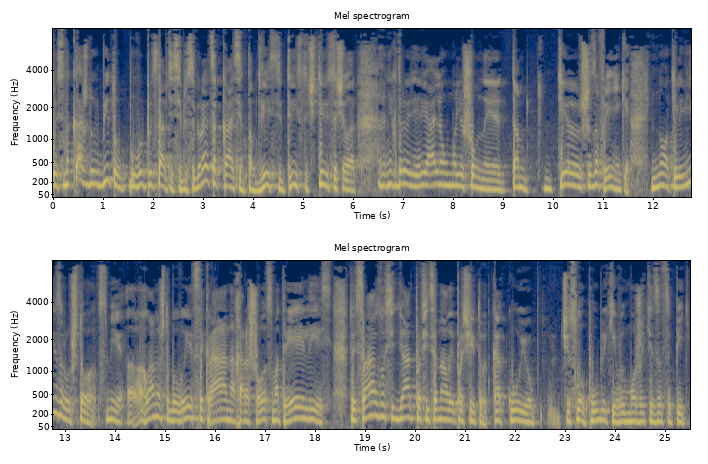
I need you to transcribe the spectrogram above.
То есть на каждую биту, вы представьте себе, собирается кассинг, там 200, 300, 400 человек. Некоторые реально умалишенные, там те шизофреники. Но телевизору что, СМИ, главное, чтобы вы с экрана хорошо смотрелись. То есть сразу сидят профессионалы и просчитывают, какую число публики вы можете зацепить.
